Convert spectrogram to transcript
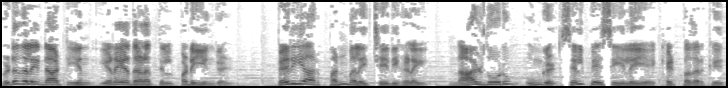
விடுதலை டாட் இன் இணையதளத்தில் படியுங்கள். பெரியார் பண்பலை செய்திகளை நாள்தோறும் உங்கள் செல்பேசியிலேயே கேட்பதற்கு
